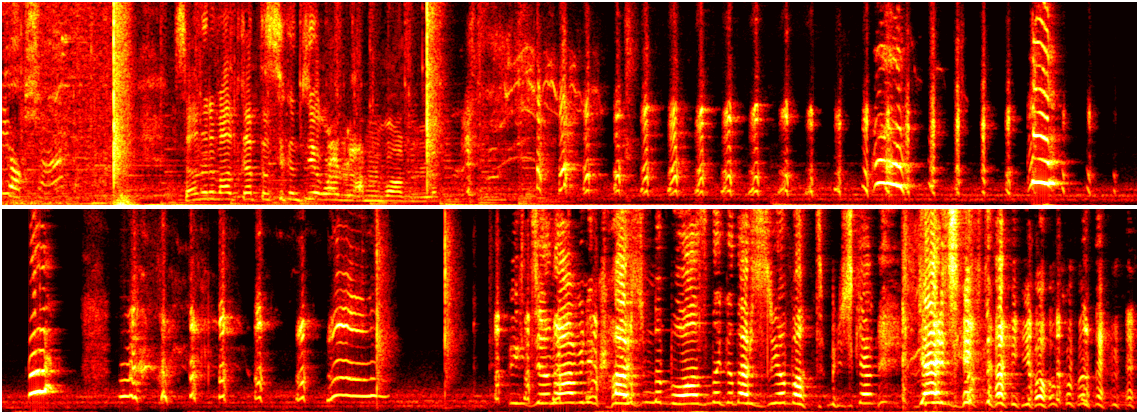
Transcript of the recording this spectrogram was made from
sıkıntı yok şu an. Sanırım alt katta sıkıntı yok. Bir Can abinin karşımda boğazına kadar suya batmışken gerçekten yok mu demez.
